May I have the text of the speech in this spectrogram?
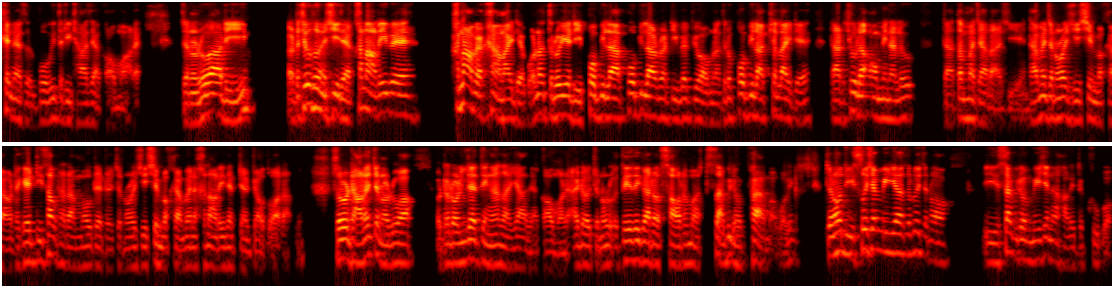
ခက်နေဆိုပို့ပြီးသတိထားစရာကောင်းပါတယ် ကျွန်တော်တို့ကဒီအဲတချို့ဆိုရင်ရှိတယ်ခဏလေးပဲခဏပဲခံလိုက်တယ်ပေါ့နော်သူတို့ရဲ့ဒီ popular popularity ပဲပြောအောင်မလားသူတို့ popular ဖြစ်လိုက်တယ်ဒါတချို့လည်းအောင်မြင်တယ်လို့ဒါသတ်မှတ်ကြတာရှိတယ်ဒါပေမဲ့ကျွန်တော်တို့ရေရှည်မခံအောင်တကယ်တိဆောက်ထားတာမဟုတ်တဲ့အတွက်ကျွန်တော်တို့ရေရှည်မခံဘဲနဲ့ခဏလေးနဲ့ပြန်ပြောက်သွားတာပေါ့ဆိုတော့ဒါလည်းကျွန်တော်တို့ကတော်တော်လေးလည်းသင်ခန်းစာရစရာကောင်းပါတယ်အဲ့တော့ကျွန်တော်တို့အသေးသေးကတော့စာအုပ်ထဲမှာစပ်ပြီးတော့ဖတ်မှာပေါ့လေကျွန်တော်ဒီ social media ဆိုလို့ကျွန်တော်ဒီစပ်ပြီးတော့မေးချင်တဲ့ဟာလေးတစ်ခုပေါ့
